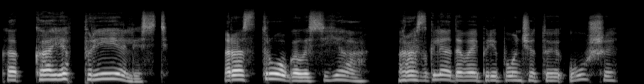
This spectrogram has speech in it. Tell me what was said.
«Какая прелесть!» — растрогалась я, разглядывая перепончатые уши,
